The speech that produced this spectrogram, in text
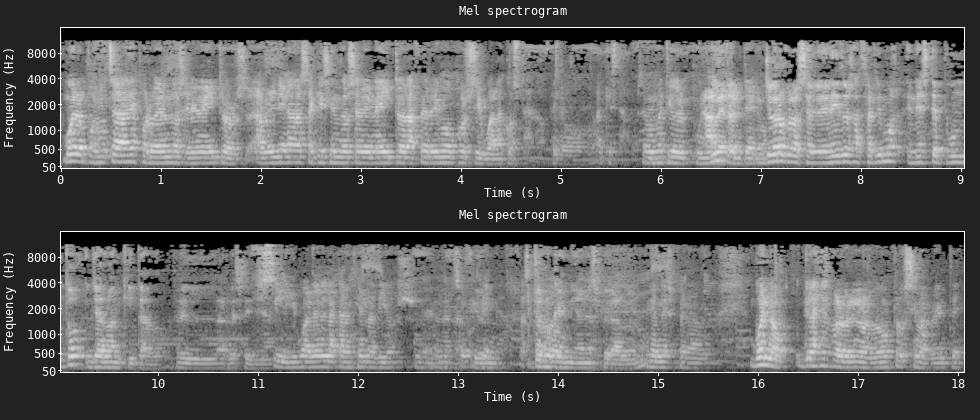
Bueno, pues muchas gracias por vernos, Serenators. Haber llegado hasta aquí siendo Serenator aférrimo, pues igual ha costado. Pero aquí estamos. Hemos metido el puñito ver, entero. yo creo que los seleneitos aférrimos en este punto ya lo han quitado, el- la reseña. Sí, igual en la canción Adiós. En la canción. venga, hasta Yo creo que ni han esperado, ¿no? Me han esperado. Bueno, gracias por vernos. Nos vemos próximamente.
